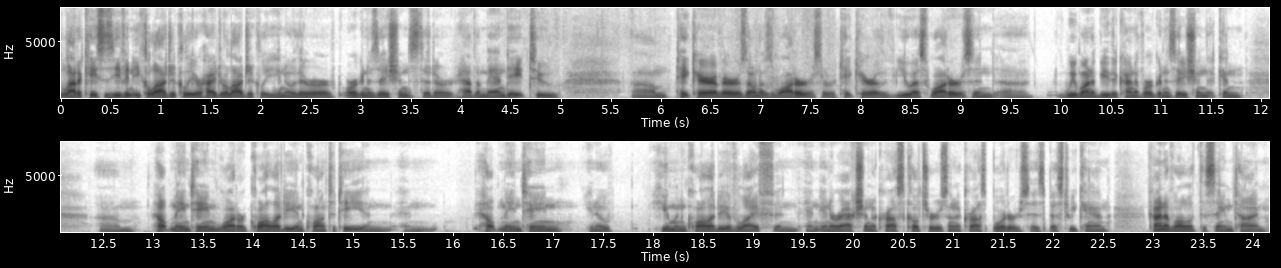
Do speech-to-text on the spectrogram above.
lot of cases, even ecologically or hydrologically, you know, there are organizations that are have a mandate to um, take care of Arizona's waters or take care of U.S. waters, and uh, we want to be the kind of organization that can um, help maintain water quality and quantity, and and help maintain you know human quality of life and, and interaction across cultures and across borders as best we can, kind of all at the same time.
